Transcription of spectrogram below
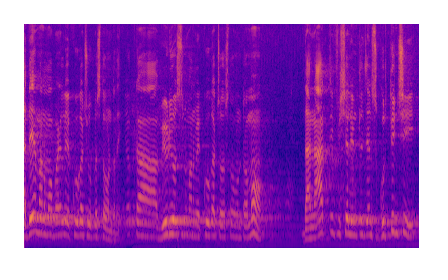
అదే మన మొబైల్లో ఎక్కువగా చూపిస్తూ ఉంటుంది. ఈ యొక్క వీడియోస్ను మనం ఎక్కువగా చూస్తూ ఉంటామో దాన్ని ఆర్టిఫిషియల్ ఇంటెలిజెన్స్ గుర్తించి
